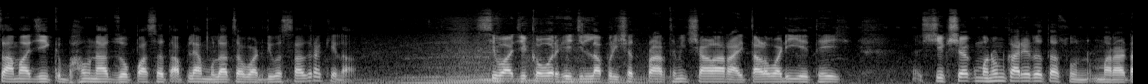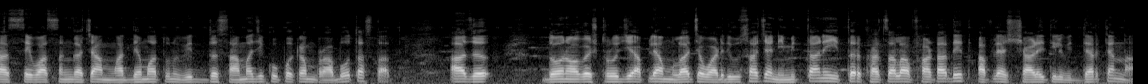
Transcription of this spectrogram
सामाजिक भावना जोपासत आपल्या मुलाचा वाढदिवस साजरा केला. शिवाजी कवर हे जिल्हा परिषद प्राथमिक शाळा रायताळवाडी येथे शिक्षक म्हणून कार्यरत असून मराठा सेवा संघाच्या माध्यमातून विविध सामाजिक उपक्रम राबवत असतात. आज दोन ऑगस्ट रोजी आपल्या मुलाच्या वाढदिवसाच्या निमित्ताने इतर खर्चाला फाटा देत आपल्या शाळेतील विद्यार्थ्यांना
